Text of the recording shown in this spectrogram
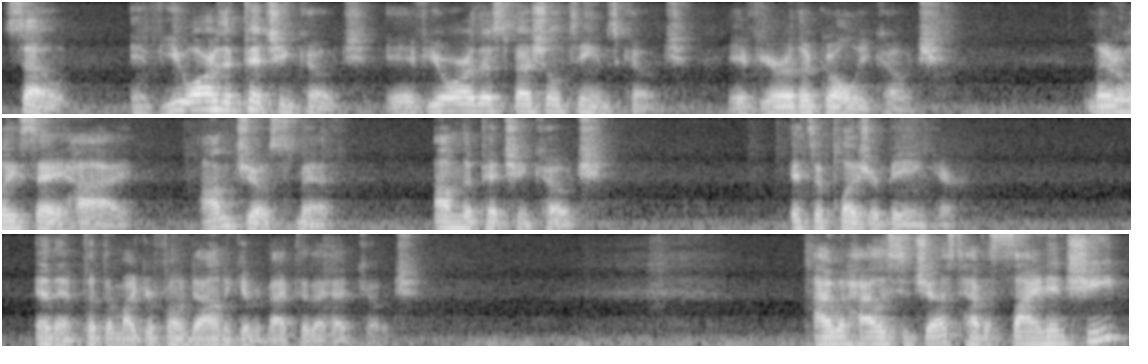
So, if you are the pitching coach, if you are the special teams coach, if you're the goalie coach, literally say, Hi, I'm Joe Smith. I'm the pitching coach. It's a pleasure being here. And then put the microphone down and give it back to the head coach. I would highly suggest have a sign in sheet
